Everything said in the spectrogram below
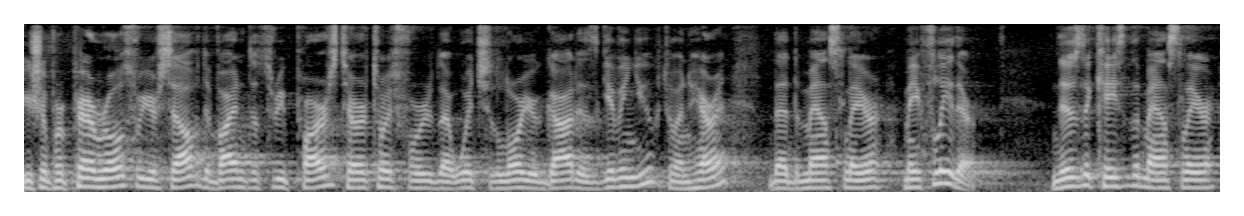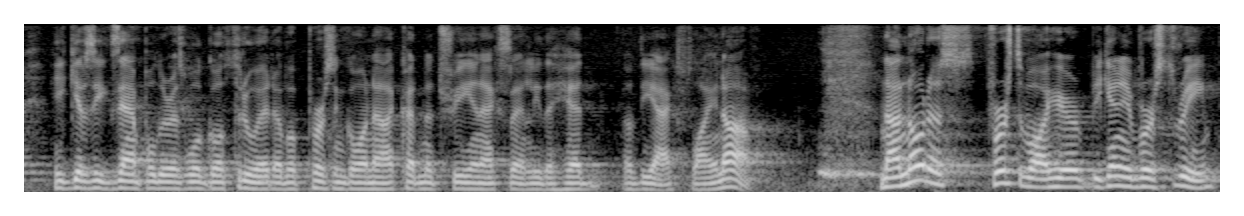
You shall prepare roads for yourself, divide into three parts, territories for that which the Lord your God is giving you to inherit, that the manslayer may flee there. And this is the case of the manslayer. He gives the example there as we'll go through it of a person going out, cutting a tree, and accidentally the head of the axe flying off. Now, notice, first of all, here, beginning of verse 3,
